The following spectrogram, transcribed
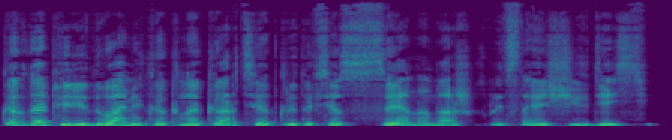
когда перед вами, как на карте, открыта вся сцена наших предстоящих действий».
